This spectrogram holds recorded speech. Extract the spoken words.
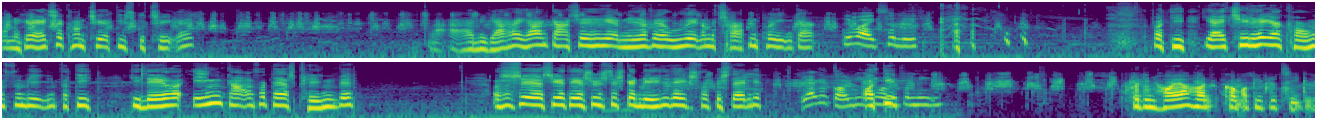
Og man kan jo altid komme til at diskutere, ikke? Nej, men jeg har, jeg har engang siddet hernede og været uvenner med trappen på en gang. Det var ikke så lidt. fordi jeg er ikke tilhænger af kongefamilien, fordi de laver ingen gavn for deres penge, vel? Og så siger jeg, siger det, jeg synes, det skal nedlægges for bestandigt. Jeg kan godt lide Og de- kongefamilien. På din højre hånd kommer biblioteket.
